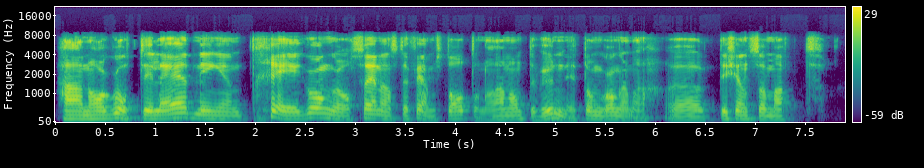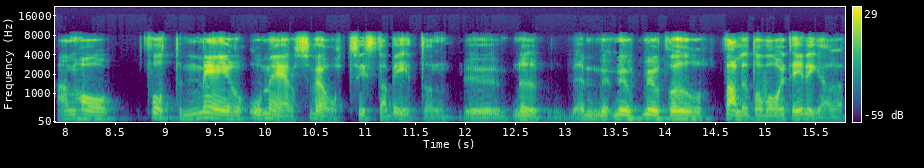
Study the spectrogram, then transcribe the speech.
han har gått i ledningen tre gånger senaste fem starterna och han har inte vunnit de gångerna. Eh, det känns som att han har fått mer och mer svårt sista biten eh, nu eh, mot, mot hur fallet har varit tidigare.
